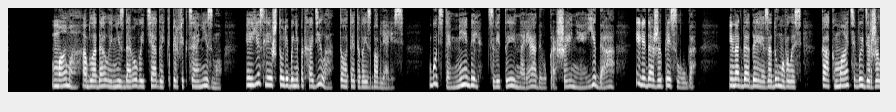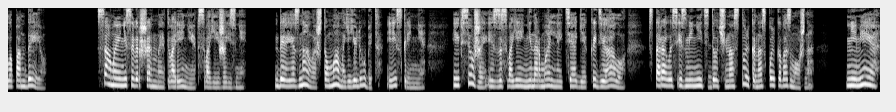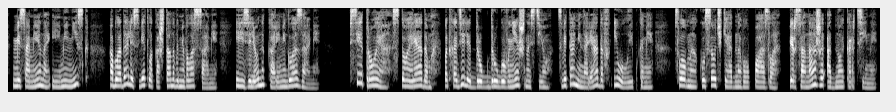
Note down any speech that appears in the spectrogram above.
Мама обладала нездоровой тягой к перфекционизму, и если что-либо не подходило, то от этого избавлялись. Будь то мебель, цветы, наряды, украшения, еда или даже прислуга. Иногда Дея задумывалась, как мать выдержала Пандею. Самое несовершенное творение в своей жизни. Дея знала, что мама ее любит, искренне, и все же из-за своей ненормальной тяги к идеалу старалась изменить дочь настолько, насколько возможно. Немея, Мисамена и Миниск обладали светло-каштановыми волосами и зелено карими глазами. Все трое, стоя рядом, подходили друг к другу внешностью, цветами нарядов и улыбками, словно кусочки одного пазла, персонажи одной картины.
